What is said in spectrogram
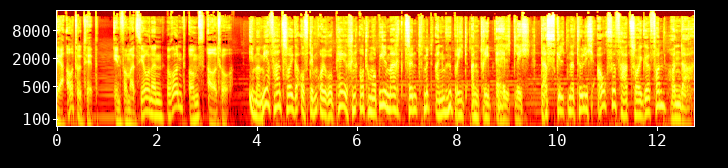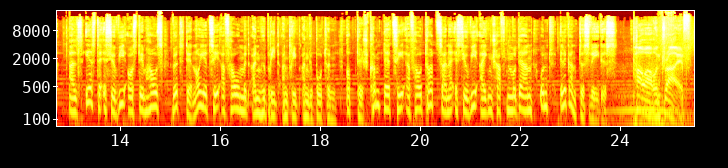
Der Autotipp. Informationen rund ums Auto. Immer mehr Fahrzeuge auf dem europäischen Automobilmarkt sind mit einem Hybridantrieb erhältlich. Das gilt natürlich auch für Fahrzeuge von Honda. Als erster SUV aus dem Haus wird der neue CRV mit einem Hybridantrieb angeboten. Optisch kommt der CRV trotz seiner SUV-Eigenschaften modern und elegant des Weges. Power und Drive.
